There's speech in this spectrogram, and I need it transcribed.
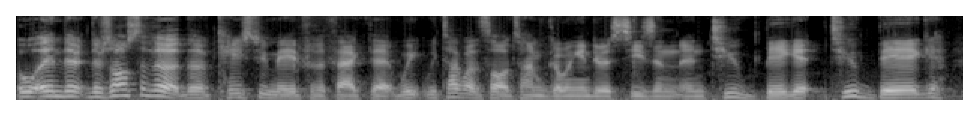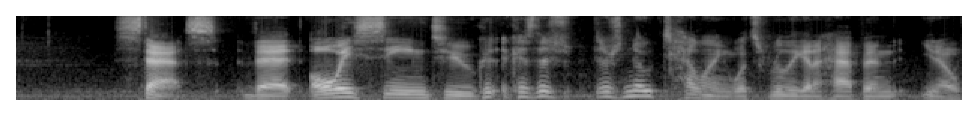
Well, and there, there's also the, the case to be made for the fact that we, we talk about this all the time going into a season, and two big two big stats that always seem to because there's there's no telling what's really going to happen, you know,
